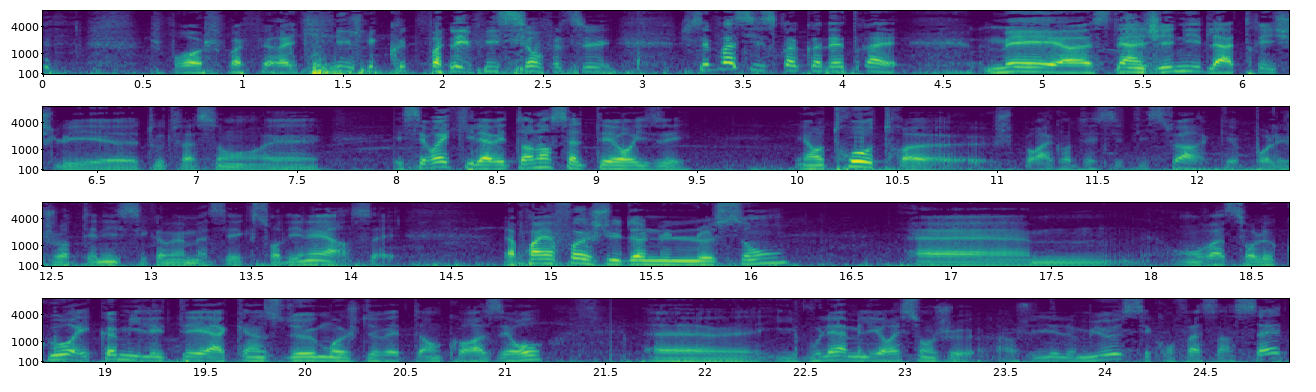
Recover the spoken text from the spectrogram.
je, préférais qu'il n'écoute pas l'émission parce je ne sais pas s'il se reconnaîtrait. Mais euh, c'était un génie de la triche, lui, euh, de toute façon. Et c'est vrai qu'il avait tendance à le théoriser. Et entre autres, euh, je peux raconter cette histoire que pour les joueurs de tennis, c'est quand même assez extraordinaire. C'est la première fois que je lui donne une leçon, on va sur le cours, et comme il était à 15-2, moi je devais être encore à 0, euh, il voulait améliorer son jeu. Alors je lui dis, le mieux, c'est qu'on fasse un set,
